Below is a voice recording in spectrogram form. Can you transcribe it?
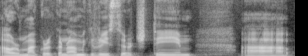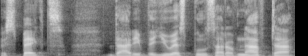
Our macroeconomic research team uh, expects that if the US pulls out of NAFTA,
